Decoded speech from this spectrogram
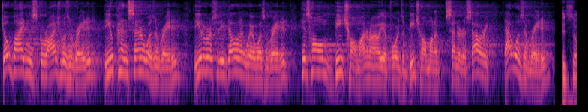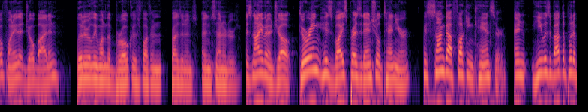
Joe Biden's garage wasn't raided. The UPenn Center wasn't raided. The University of Delaware wasn't raided. His home, beach home, I don't know how he affords a beach home on a senator's salary, that wasn't raided. It's so funny that Joe Biden literally one of the brokest fucking presidents and senators. It's not even a joke. During his vice presidential tenure, his son got fucking cancer and he was about to put a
